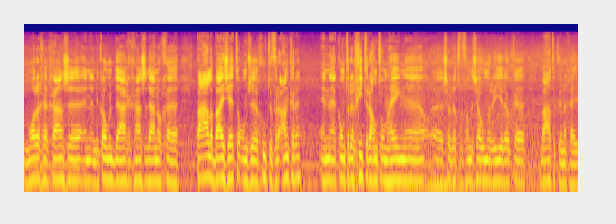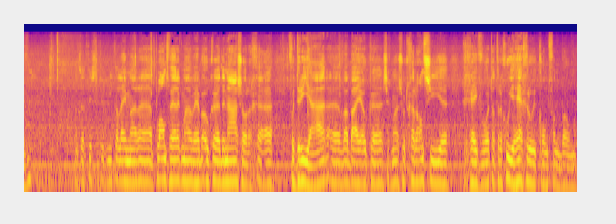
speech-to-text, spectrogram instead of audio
morgen gaan ze en en de komende dagen gaan ze daar nog palen bij zetten om ze goed te verankeren. En komt er een gietrand omheen, zodat we van de zomer hier ook water kunnen geven. Want dat is natuurlijk niet alleen maar eh, plantwerk, maar we hebben ook eh, de nazorg eh, voor drie jaar. eh, waarbij ook eh, zeg maar een soort garantie eh, gegeven wordt dat er een goede hergroei komt van de bomen.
